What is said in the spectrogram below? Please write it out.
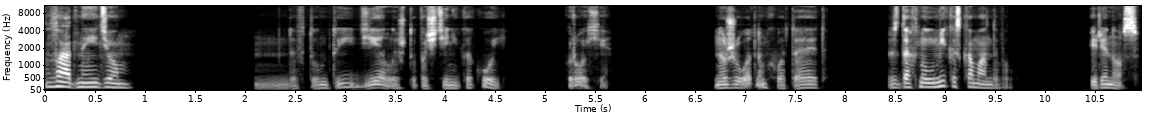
Ладно, идем. Да в том-то и дело, что почти никакой. Крохи. Но животным хватает. Вздохнул Мика, скомандовал. Перенос.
